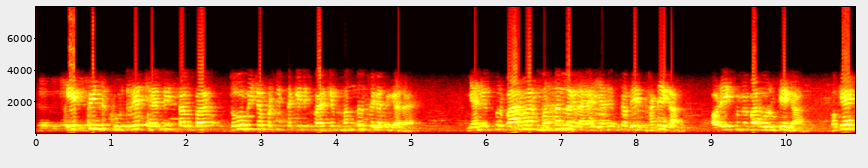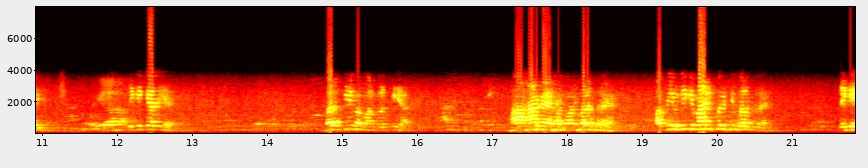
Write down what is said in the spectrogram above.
एक पिंड खुरदुरे क्षैतिज तल पर दो मीटर प्रति सेकेंड स्क्वायर के मंदन से गति कर रहा है। यानी उस पर बार बार मंदन लग रहा है, यानी उसका वेग घटेगा और एक समय बाद वो रुकेगा। ओके? ठीक है क्या दिया बरसी भगवान, बरसी हाँ हाँ गए भगवान बरस रहे हैं। अभी उन्हीं की बारिश हुई थी बरस रहे हैं? देखिए,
